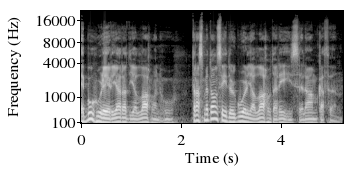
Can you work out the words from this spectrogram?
Ebu Hurejra radhijal-lahu anhu transmeton se i Dërguari i Allahut alejhi selam ka thënë,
